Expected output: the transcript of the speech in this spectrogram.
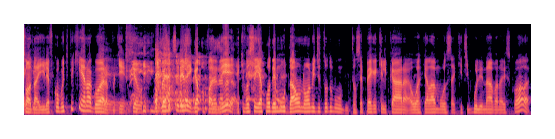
só da ilha ficou muito pequeno agora, É. porque, porque uma coisa que seria legal fazer Não, não, não, não. é que você ia poder mudar o nome de todo mundo. Então você pega aquele cara ou aquela moça que te bulinava na escola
